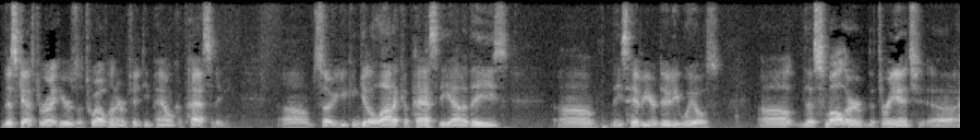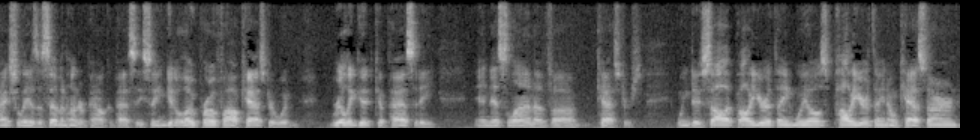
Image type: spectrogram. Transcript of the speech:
this caster right here is a 1250 pound capacity um, so you can get a lot of capacity out of these um, these heavier duty wheels uh, the smaller the 3 inch uh, actually is a 700 pound capacity so you can get a low profile caster with really good capacity in this line of uh, casters we can do solid polyurethane wheels, polyurethane on cast iron,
